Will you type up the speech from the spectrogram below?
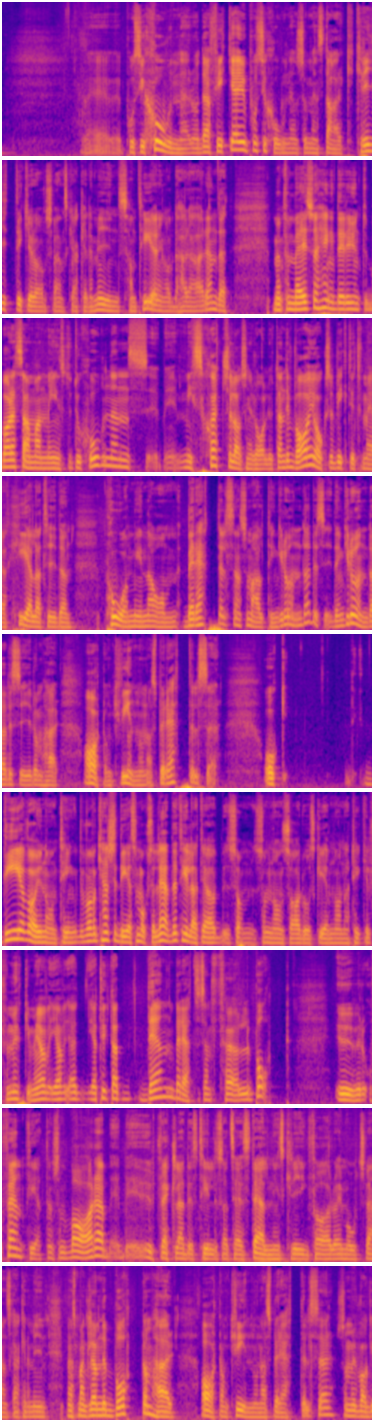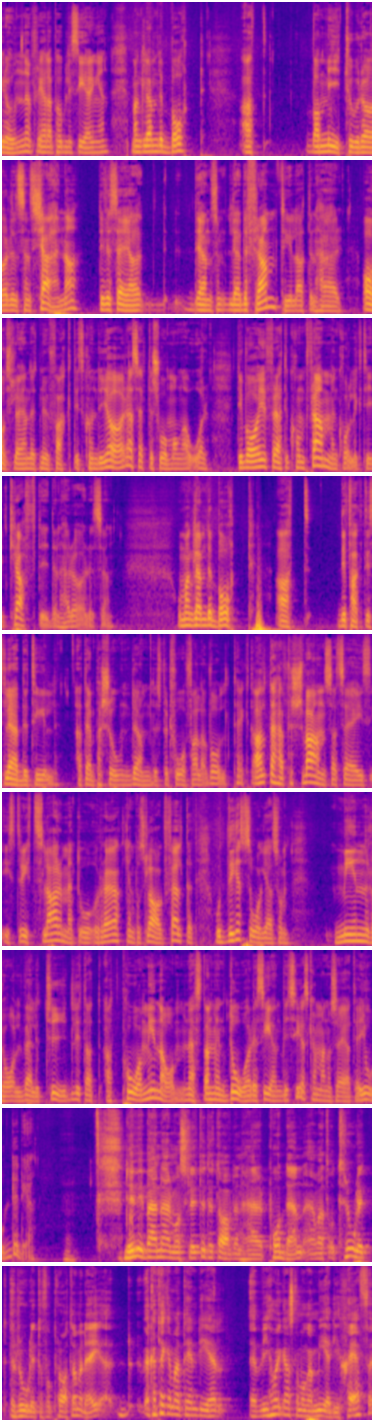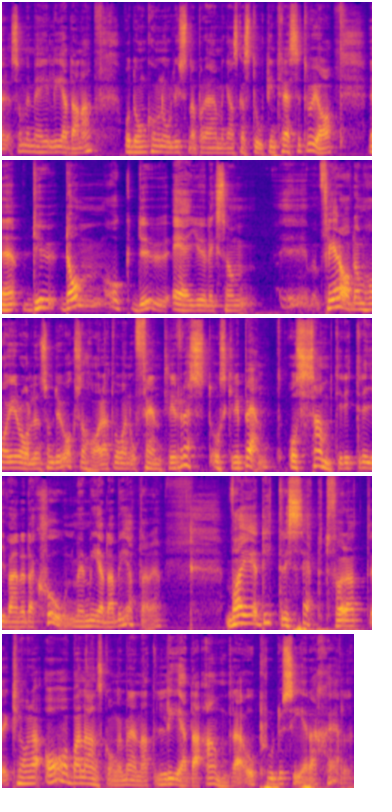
Eh, positioner och där fick jag ju positionen som en stark kritiker av Svenska Akademins hantering av det här ärendet. Men för mig så hängde det ju inte bara samman med institutionens eh, misskötsel av sin roll utan det var ju också viktigt för mig att hela tiden påminna om berättelsen som allting grundades i. Den grundades i de här 18 kvinnornas berättelser. Och det var ju någonting, det var kanske det som också ledde till att jag som, som någon sa då skrev någon artikel för mycket. Men jag, jag, jag tyckte att den berättelsen föll bort ur offentligheten som bara utvecklades till så att säga ställningskrig för och emot Svenska Akademin. Medan man glömde bort de här 18 kvinnornas berättelser som var grunden för hela publiceringen. Man glömde bort att vara metoo-rörelsens kärna, det vill säga den som ledde fram till att den här avslöjandet nu faktiskt kunde göras efter så många år. Det var ju för att det kom fram en kollektiv kraft i den här rörelsen. Och man glömde bort att det faktiskt ledde till att en person dömdes för två fall av våldtäkt. Allt det här försvann så att säga i, i stridslarmet och, och, röken på slagfältet och det såg jag som min roll väldigt tydligt att, att påminna om, nästan med en dåres envishet kan man nog säga att jag gjorde det. Du, vi börjar närma oss slutet av den här podden. Det har varit otroligt roligt att få prata med dig. Jag kan tänka mig att det är en del eh, vi har ju ganska många mediechefer som är med i Ledarna och de kommer nog lyssna på det här med ganska stort intresse tror jag. Eh, du, de och du är ju liksom eh, Flera av dem har ju rollen som du också har, att vara en offentlig röst och skribent och samtidigt driva en redaktion med medarbetare. Vad är ditt recept för att klara av balansgången mellan att leda andra och producera själv?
